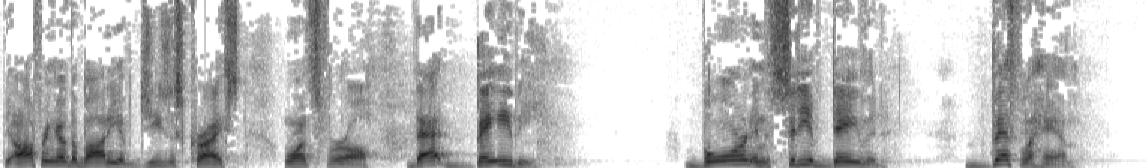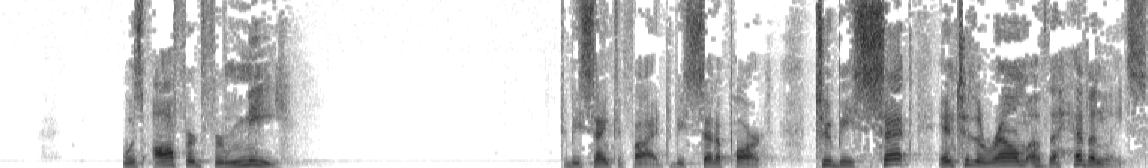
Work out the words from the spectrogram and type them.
The offering of the body of Jesus Christ once for all. That baby born in the city of David, Bethlehem, was offered for me to be sanctified, to be set apart, to be set into the realm of the heavenlies.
